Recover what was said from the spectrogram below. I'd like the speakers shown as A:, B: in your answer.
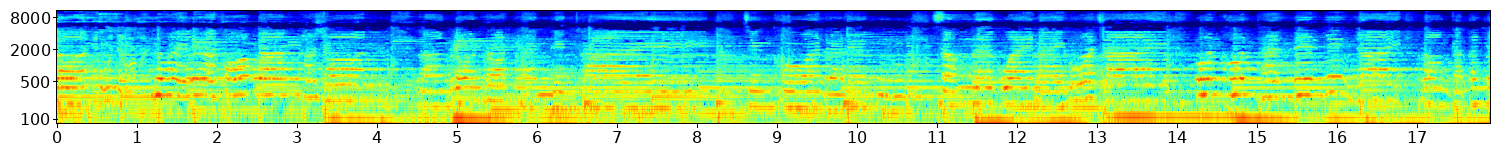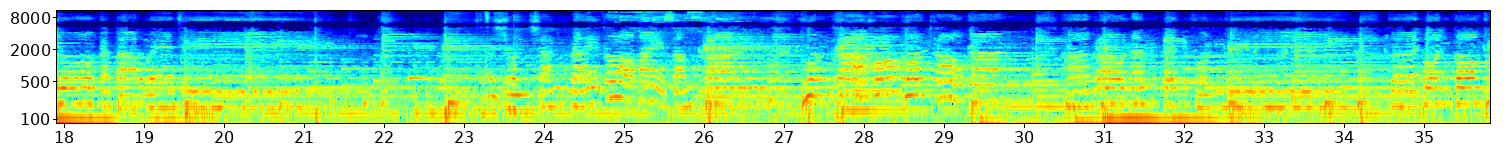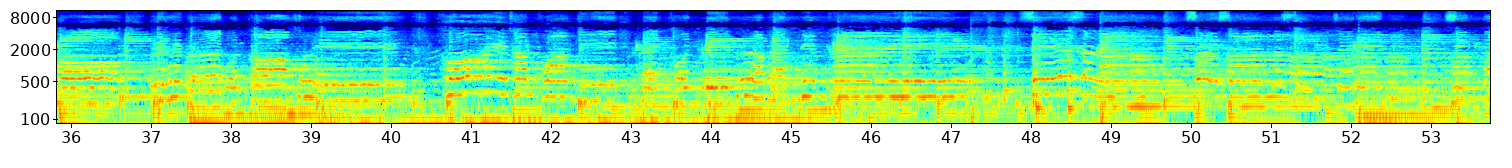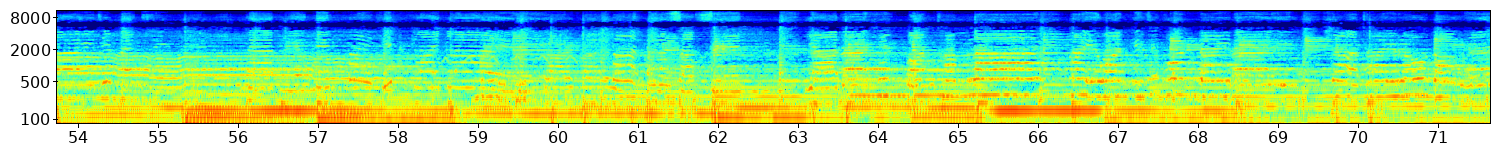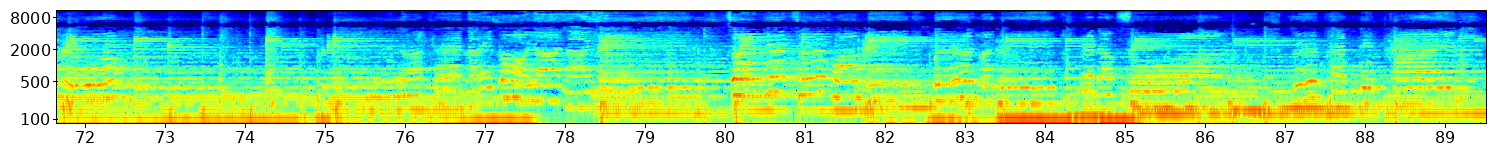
A: ล้นด้วยเลือดของบรรพชนหลังล้นรถแผ่นดินไทย จึงควรระลึกสำนึกไว้ในหัวใจ บุญคุณแผ่นดินยิ่งใหญ่ต้องกตัญญูกตเวที จะชนชั้นไหนก็ไม่สำคัญคุณค่าของคน กองทองหรือเกิดบนกองทุลีขอให้ทำความดี เป็นคนดีเพื่อแผ่นดินไทยเสียสละซื่อสัตย์จะได้สิ่งใดที่เป็น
